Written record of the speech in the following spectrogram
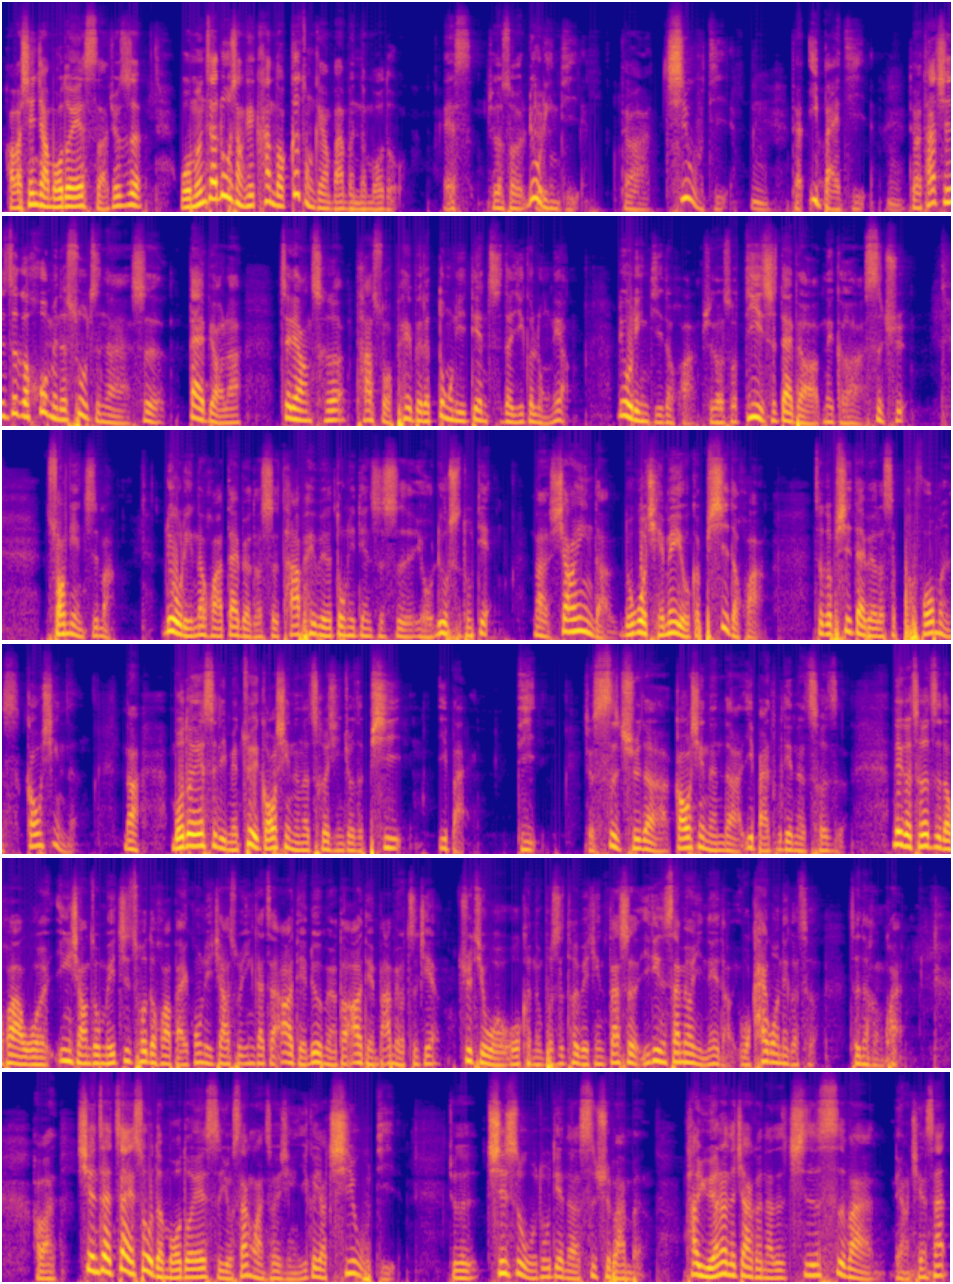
好吧，先讲 Model S 啊，就是我们在路上可以看到各种各样版本的 Model S，比如说六零 D，对吧？七五 D，嗯，对吧，一百 D，嗯对吧？它其实这个后面的数字呢，是代表了这辆车它所配备的动力电池的一个容量。六零 D 的话，比如说 D 是代表那个四驱双电机嘛，六零的话代表的是它配备的动力电池是有六十度电。那相应的，如果前面有个 P 的话，这个 P 代表的是 performance 高性能。那 Model S 里面最高性能的车型就是 P 一百 D，就四驱的高性能的一百度电的车子。那个车子的话，我印象中没记错的话，百公里加速应该在二点六秒到二点八秒之间。具体我我可能不是特别清楚，但是一定是三秒以内的。我开过那个车，真的很快。好吧，现在在售的 Model S 有三款车型，一个叫七五 D，就是七十五度电的四驱版本，它原来的价格呢是七十四万两千三，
